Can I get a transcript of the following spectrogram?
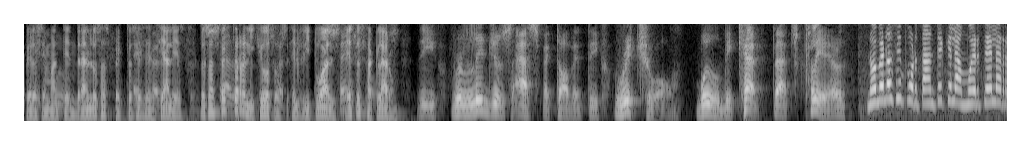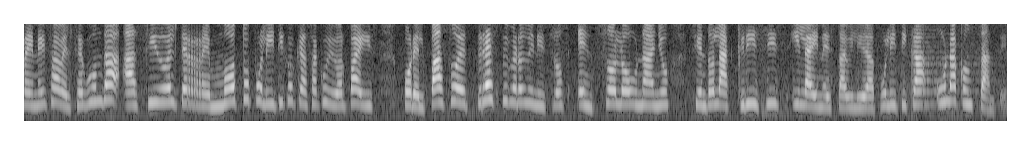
pero se mantendrán los aspectos esenciales, los aspectos religiosos, el ritual, eso está claro. No menos importante que la muerte de la reina Isabel II ha sido el terremoto político que ha sacudido al país por el paso de tres primeros ministros en solo un año, siendo la crisis y la inestabilidad política una constante.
